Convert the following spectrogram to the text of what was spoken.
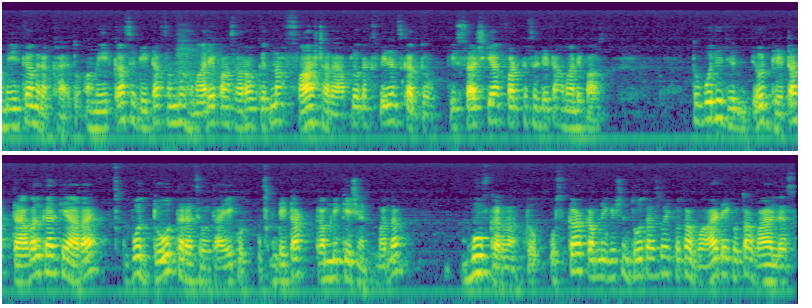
अमेरिका में रखा है तो अमेरिका से डेटा समझो हमारे पास आ रहा हो, कितना फास्ट आ रहा है, आप लोग एक्सपीरियंस करते हो कि सर्च किया, फट से डेटा हमारे पास। तो वो जो जो डेटा ट्रैवल करके आ रहा है, वो दो तरह से होता है, एक डेटा कम्युनिकेशन मतलब मूव करना तो उसका कम्युनिकेशन दो तरह से, एक होता है वायर्ड एक होता है वायरलेस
